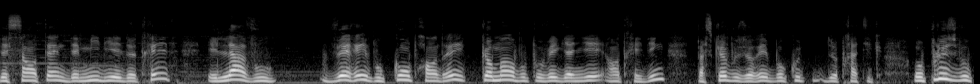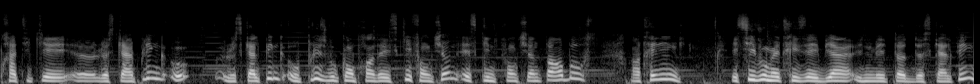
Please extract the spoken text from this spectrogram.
des centaines, des milliers de trades et là vous verrez, vous comprendrez comment vous pouvez gagner en trading parce que vous aurez beaucoup de pratique. Au plus vous pratiquez euh, le scalping, au, le scalping, au plus vous comprendrez ce qui fonctionne et ce qui ne fonctionne pas en bourse, en trading. Et si vous maîtrisez bien une méthode de scalping,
